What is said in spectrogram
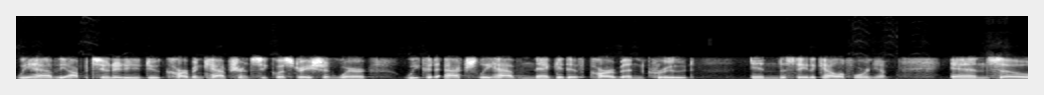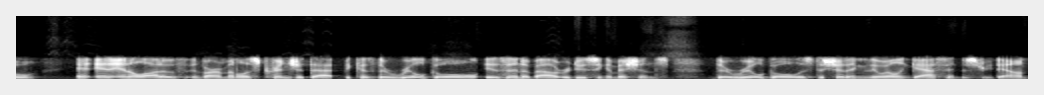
We have the opportunity to do carbon capture and sequestration, where we could actually have negative carbon crude in the state of California. And so, and, and, a lot of environmentalists cringe at that because their real goal isn't about reducing emissions their real goal is to shutting the oil and gas industry down.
